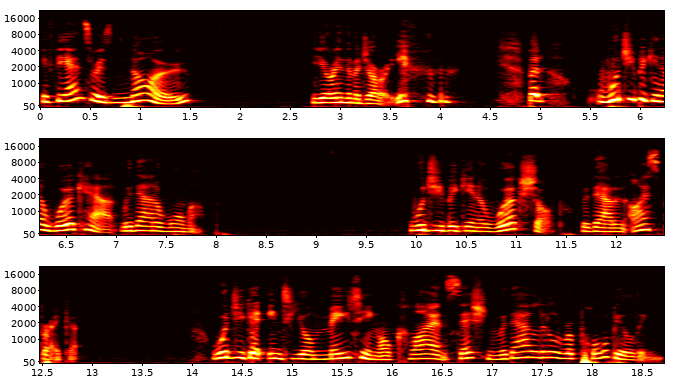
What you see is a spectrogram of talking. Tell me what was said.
If the answer is no, you're in the majority. but would you begin a workout without a warm up? Would you begin a workshop without an icebreaker? Would you get into your meeting or client session without a little rapport building?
